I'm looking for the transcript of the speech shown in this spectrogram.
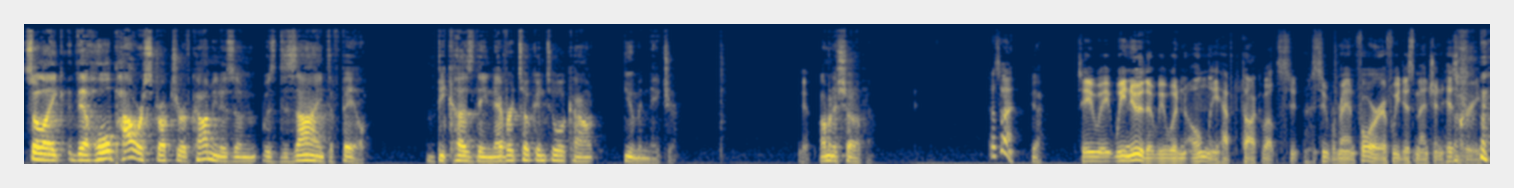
So like the whole power structure of communism was designed to fail because they never took into account human nature. Yep. I'm going to shut up now. That's fine. Yeah. See, we, we knew that we wouldn't only have to talk about Su- Superman 4 if we just mentioned history.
